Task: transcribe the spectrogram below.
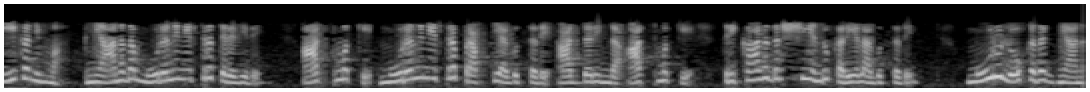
ಈಗ ನಿಮ್ಮ ಜ್ಞಾನದ ಮೂರನೇ ನೇತ್ರ ತೆರೆದಿದೆ. ಆತ್ಮಕ್ಕೆ ಮೂರನೇ ನೇತ್ರ ಪ್ರಾಪ್ತಿಯಾಗುತ್ತದೆ. ಆದ್ದರಿಂದ ಆತ್ಮಕ್ಕೆ ತ್ರಿಕಾಲದರ್ಶಿ ಎಂದು ಕರೆಯಲಾಗುತ್ತದೆ. ಮೂರು ಲೋಕದ ಜ್ಞಾನ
